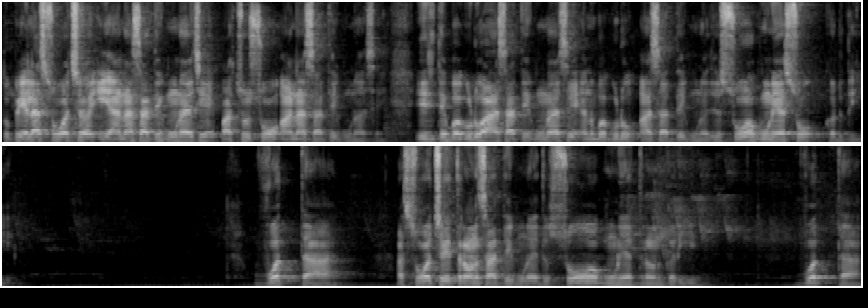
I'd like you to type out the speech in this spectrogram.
તો પહેલાં સો છે એ આના સાથે ગુણાય છે, પાછો સો આના સાથે ગુણાશે. એ રીતે બગડો આ સાથે ગુણાશે અને બગડો આ સાથે ગુણાશે. સો ગુણ્યા સો કરી દઈએ. વત્તા, આ સો છે ત્રણ સાથે ગુણાય. તો સો ગુણ્યા ત્રણ કરીએ. વત્તા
